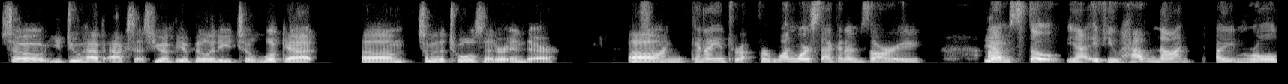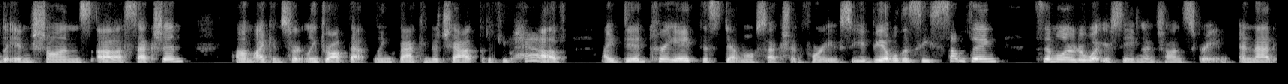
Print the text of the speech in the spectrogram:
so you do have access you have the ability to look at um, some of the tools that are in there um, Sean, can I interrupt for one more second? I'm sorry. Yeah. Um, so yeah, if you have not enrolled in Sean's uh, section, um, I can certainly drop that link back into chat. But if you have, I did create this demo section for you. So you'd be able to see something similar to what you're seeing on Sean's screen. And that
